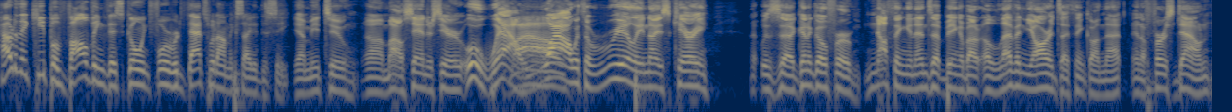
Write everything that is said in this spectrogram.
how do they keep evolving this going forward? That's what I'm excited to see. Yeah, me too. Uh, Miles Sanders here. Ooh, wow, Wow. wow, with a really nice carry. That was uh, going to go for nothing and ends up being about 11 yards, I think, on that, and a first down.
